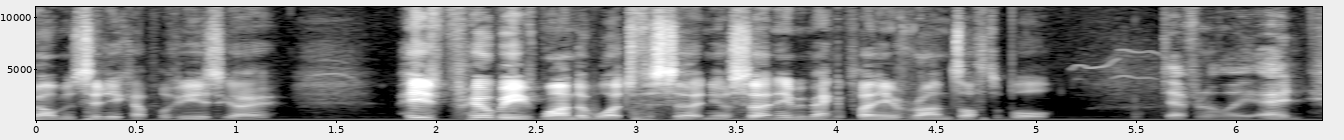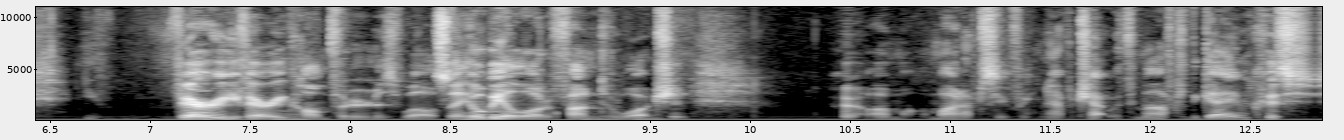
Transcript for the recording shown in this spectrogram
Melbourne City a couple of years ago. He's he'll be one to watch for certain. He'll certainly be making plenty of runs off the ball. definitely, and he's very, very confident as well. So he'll be a lot of fun to watch, and I m- I might have to see if we can have a chat with him after the game because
